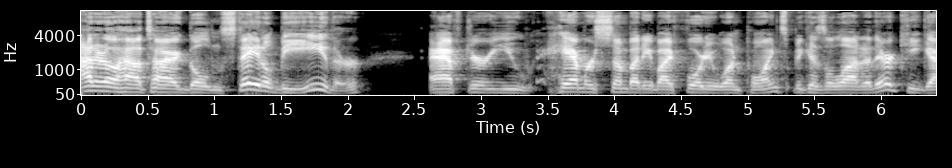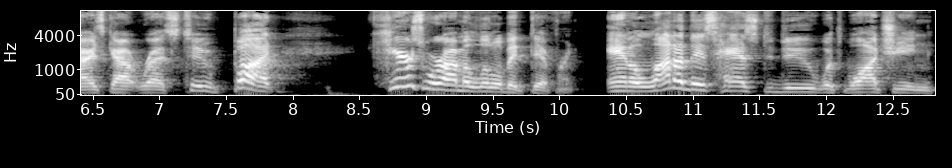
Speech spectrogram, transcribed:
I don't know how tired Golden State will be either after you hammer somebody by 41 points because a lot of their key guys got rest too. But here's where I'm a little bit different. And a lot of this has to do with watching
